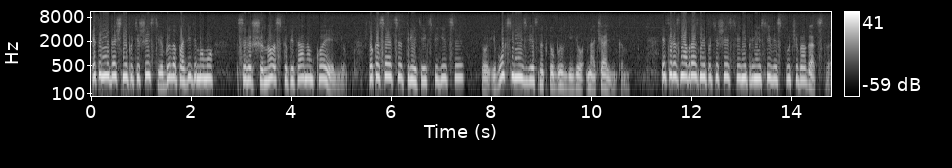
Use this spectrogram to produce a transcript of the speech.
Это неудачное путешествие было, по-видимому, совершено с капитаном Коэлью. Что касается третьей экспедиции, то и вовсе неизвестно, кто был ее начальником. Эти разнообразные путешествия не принесли Веспуччи богатства.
